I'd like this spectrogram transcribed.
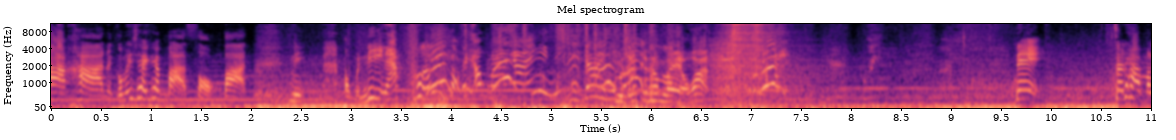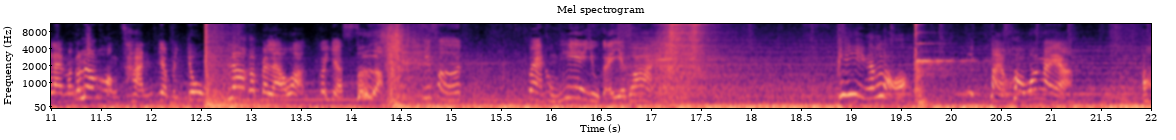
ราคาเนี่ยก็ไม่ใช่แค่บาท 2 บาท นี่ เอามานี่นะ เฮ้ย บอกให้เอามาไงนี่ได้อยู่นั่นจะทำอะไรอะวาดนี่จะทำอะไรมันก็เรื่องของฉัน อย่ามายุ่งเลิกกันไปแล้วอะ ก็อย่าเสือกพี่เฟิร์สแหวนของพี่อยู่กับไอ้ยายวาด พี่งั้นเหรอนี่หมายความว่าไงอะอ๋อ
